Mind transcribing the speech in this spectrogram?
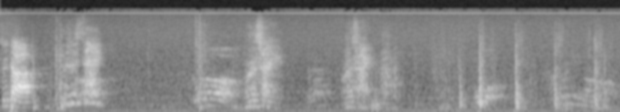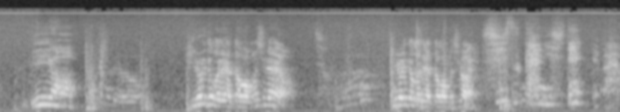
着いたうるさいうるさいうるさいいいよ広いところでやった方が面白いよ広いところでやった方が面白い静かにしてってば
